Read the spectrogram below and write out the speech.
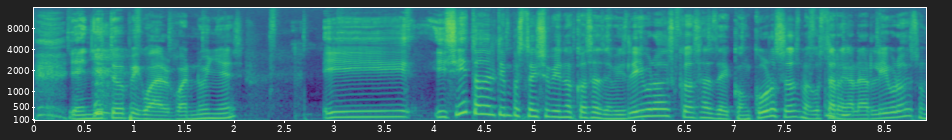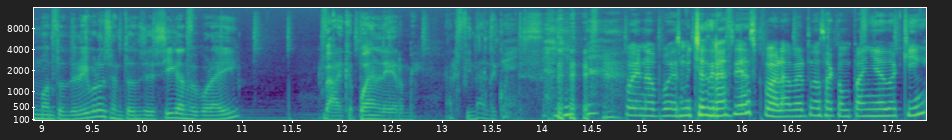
y en YouTube igual, Juan Núñez. Y, y sí, todo el tiempo estoy subiendo cosas de mis libros, cosas de concursos. Me gusta regalar libros, un montón de libros. Entonces síganme por ahí para que puedan leerme al final de cuentas. bueno, pues muchas gracias por habernos acompañado aquí.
